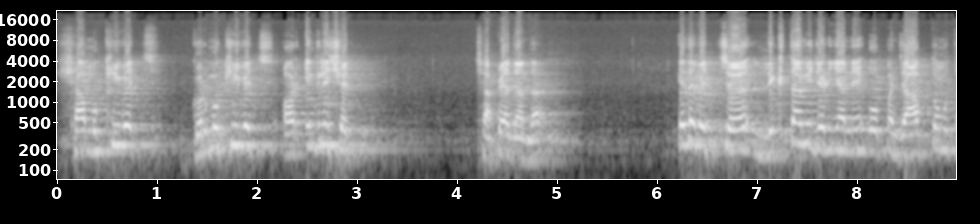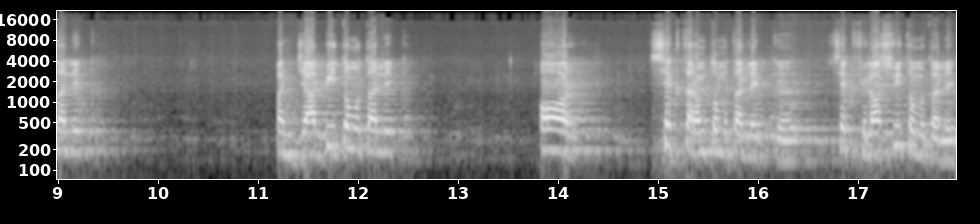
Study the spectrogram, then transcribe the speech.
ਸ਼ਾਮੁਖੀ ਵਿੱਚ, ਗੁਰਮੁਖੀ ਵਿੱਚ ਔਰ ਇੰਗਲਿਸ਼ ਵਿੱਚ ਛਾਪਿਆ ਜਾਂਦਾ। ਇਹਦੇ ਵਿੱਚ ਲਿਖਤਾਂ ਵੀ ਜਿਹੜੀਆਂ ਨੇ ਉਹ ਪੰਜਾਬ ਤੋਂ ਮੁਤਲਕ, ਪੰਜਾਬੀ ਤੋਂ ਮੁਤਲਕ ਔਰ ਸਿੱਖ ਧਰਮ ਤੋਂ ਮੁਤਲਕ ਸਿੱਖ ਫਿਲਾਸਫੀ ਤੋਂ ਮੁਤਲਕ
